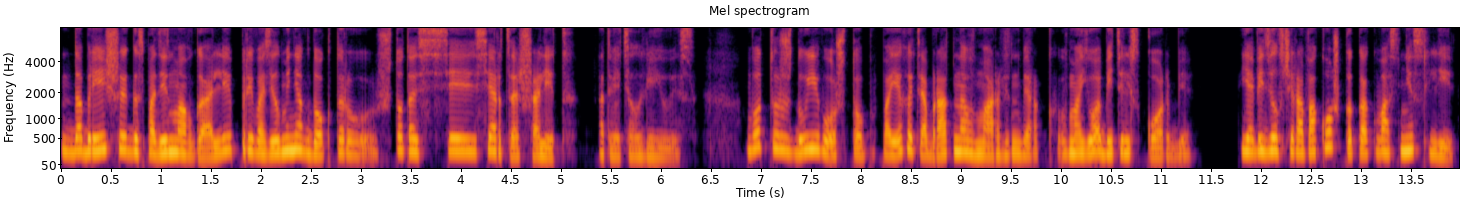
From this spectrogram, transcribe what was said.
«Добрейший господин Мавгалли привозил меня к доктору. Что-то сердце шалит», — ответил Льюис. Вот жду его, чтобы поехать обратно в Марвинберг, в мою обитель скорби. Я видел вчера в окошко, как вас несли.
